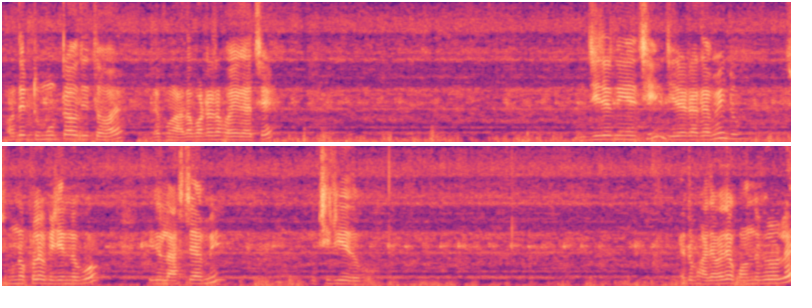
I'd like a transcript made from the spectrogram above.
আমাদের ডুমুরটাও দিতে হয়। দেখুন, আদা বাটাটা হয়ে গেছে। জিরে নিয়েছি। জিরেটাকে আমি একটু শুকনো খোলে ভেজে নেব। এটা লাস্টে আমি ছিটিয়ে দেবো। একটু ভাজা ভাজা গন্ধ বেরোলে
